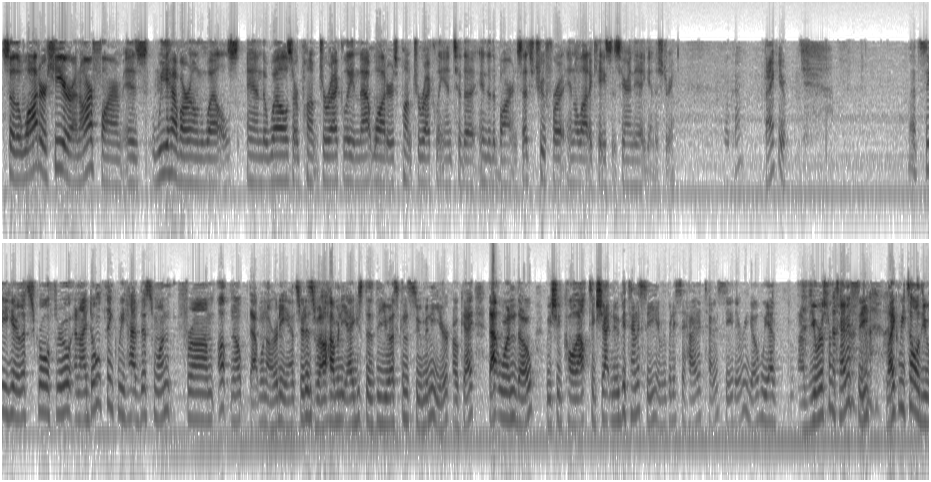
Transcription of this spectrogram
So the water here on our farm is we have our own wells, and the wells are pumped directly, and that water is pumped directly into the into the barns. That's true for in a lot of cases here in the egg industry. Okay. Thank you. Let's see here. Let's scroll through. And I don't think we had this one from, oh, nope, that one already answered as well. How many eggs does the U.S. consume in a year? Okay. That one, though, we should call out to Chattanooga, Tennessee. Everybody say hi to Tennessee. There we go. We have uh, viewers from Tennessee, like we told you,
